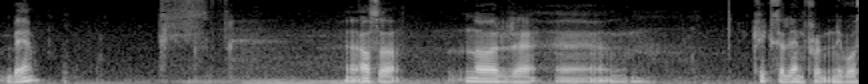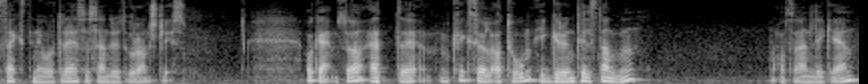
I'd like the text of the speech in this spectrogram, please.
B. Uh, altså når uh, kvikksølv er fra nivå 6 til nivå 3, så sender det ut oransje lys. Ok, Så et uh, kvikksølvatom i grunntilstanden, altså n lik 1,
